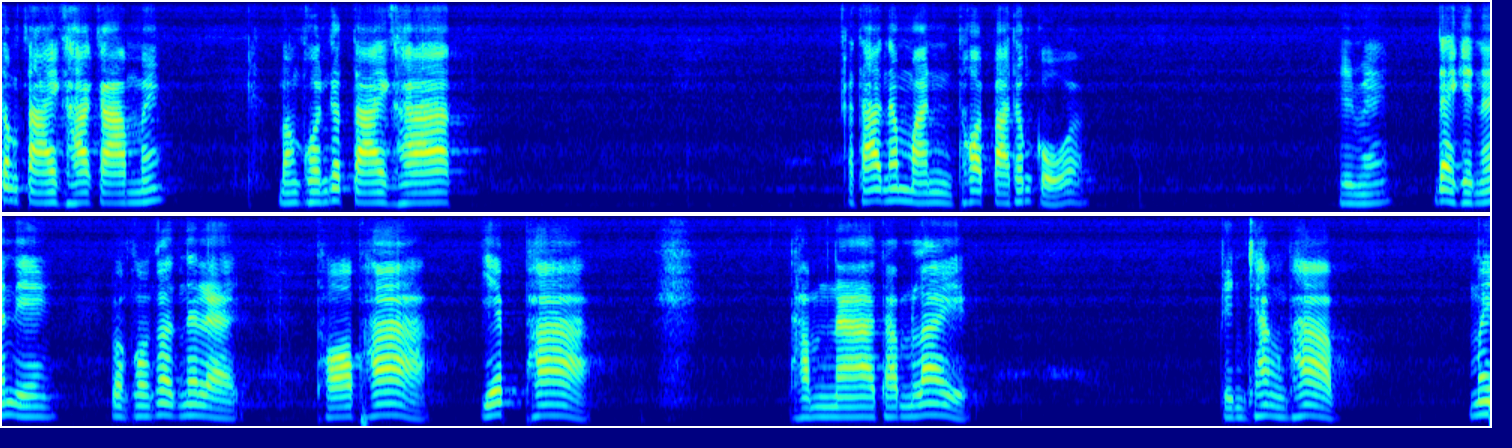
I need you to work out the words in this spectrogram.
ต้องตายคากรรมไหม บางคนก็ตายคา กระทะน้ำมันทอดปลาท้องโกะเห็นไหมได้แค่นั้นเอง บางคนก็นั่นแหละ ทอผ้า เย็บผ้าทำนาทำไร่ เป็นช่างภาพ ไม่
